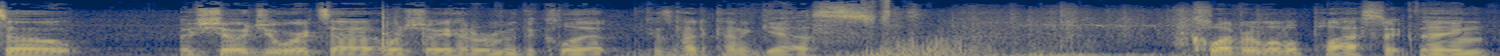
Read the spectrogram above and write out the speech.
So I showed you where it's at. I want to show you how to remove the clip because I had to kind of guess. Clever little plastic thing.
